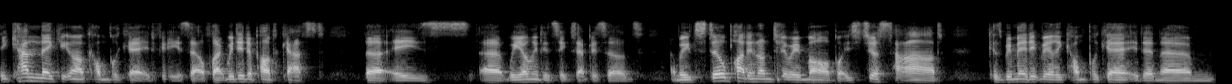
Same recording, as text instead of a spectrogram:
it can make it more complicated for yourself. Like we did a podcast that is, uh, we only did six episodes, and we're still planning on doing more, but it's just hard because we made it really complicated and um,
